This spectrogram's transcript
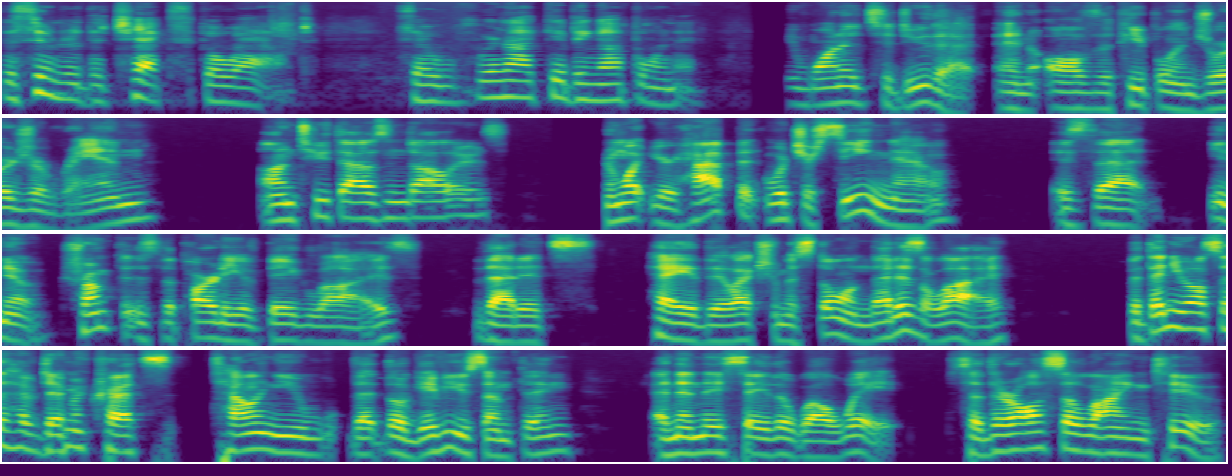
the sooner the checks go out. So we're not giving up on it. They wanted to do that, and all of the people in Georgia ran on two thousand dollars. And what you're happen what you're seeing now is that you know Trump is the party of big lies. That it's hey the election was stolen. That is a lie. But then you also have Democrats telling you that they'll give you something, and then they say the well wait. So they're also lying too.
